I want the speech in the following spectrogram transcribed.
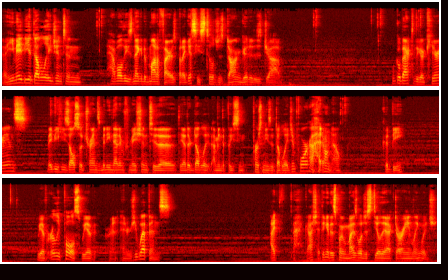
Now, he may be a double agent and have all these negative modifiers, but I guess he's still just darn good at his job. We'll go back to the Gakirians. Maybe he's also transmitting that information to the, the other double... I mean, the person he's a double agent for? I don't know. Could be. We have early pulse. We have energy weapons. I... Gosh, I think at this point we might as well just steal the Ackdarian language.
